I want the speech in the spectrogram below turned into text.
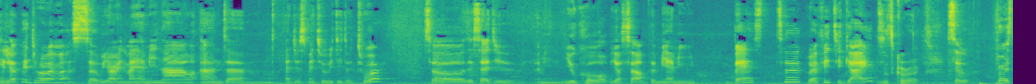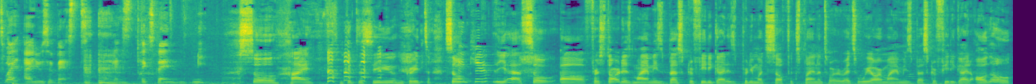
Hello, Pedro Ramos. So we are in Miami now, and um, I just met you. We did a tour. So they said you, I mean, you call yourself the Miami best uh, graffiti guide. That's correct. So first, why are you the best? Let's explain me. So hi, good to see you. Great. To, so Thank you. Yeah. So uh, for starters, Miami's best graffiti guide is pretty much self-explanatory, right? So we are Miami's best graffiti guide. Although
